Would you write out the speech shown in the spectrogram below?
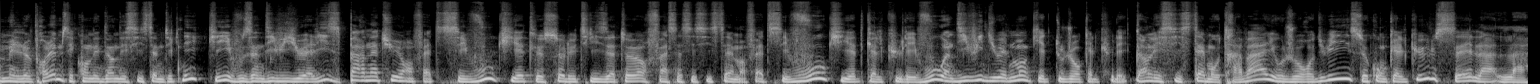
Mais le problème, c'est qu'on est dans des systèmes techniques qui vous individualisent par nature, en fait. C'est vous qui êtes le seul utilisateur face à ces systèmes, en fait. C'est vous qui êtes calculé, vous individuellement qui êtes toujours calculé. Dans les systèmes au travail, aujourd'hui, ce qu'on calcule, c'est la,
